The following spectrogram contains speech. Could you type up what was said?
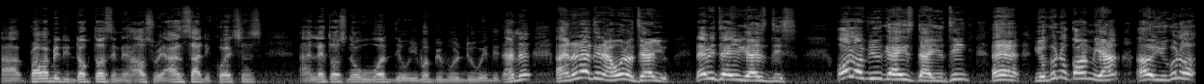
uh, probably the doctors in the house will answer the questions and let us know what the Igbo people do with it. And another thing I want to tell you, let me tell you guys this. All of you guys that you think uh, you're going to come here, or you're going to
